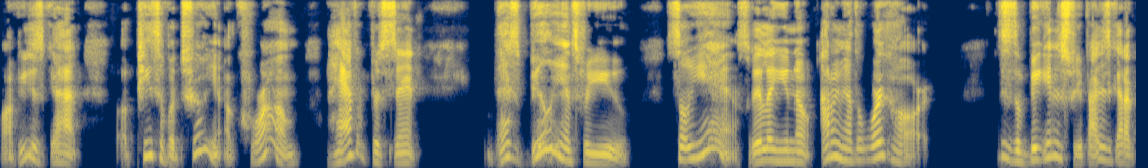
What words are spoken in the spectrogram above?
or if you just got a piece of a trillion, a crumb, half a percent, that's billions for you. So yeah, so they let you know, I don't even have to work hard. This is a big industry. If I just got a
